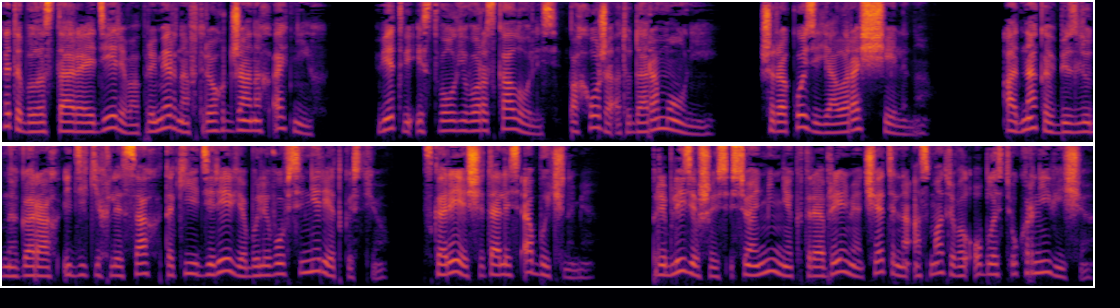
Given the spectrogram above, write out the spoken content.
Это было старое дерево, примерно в трех джанах от них. Ветви и ствол его раскололись, похоже, от удара молнии. Широко зияла расщелина. Однако в безлюдных горах и диких лесах такие деревья были вовсе не редкостью, скорее считались обычными. Приблизившись, Сюаньмин некоторое время тщательно осматривал область у корневища,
